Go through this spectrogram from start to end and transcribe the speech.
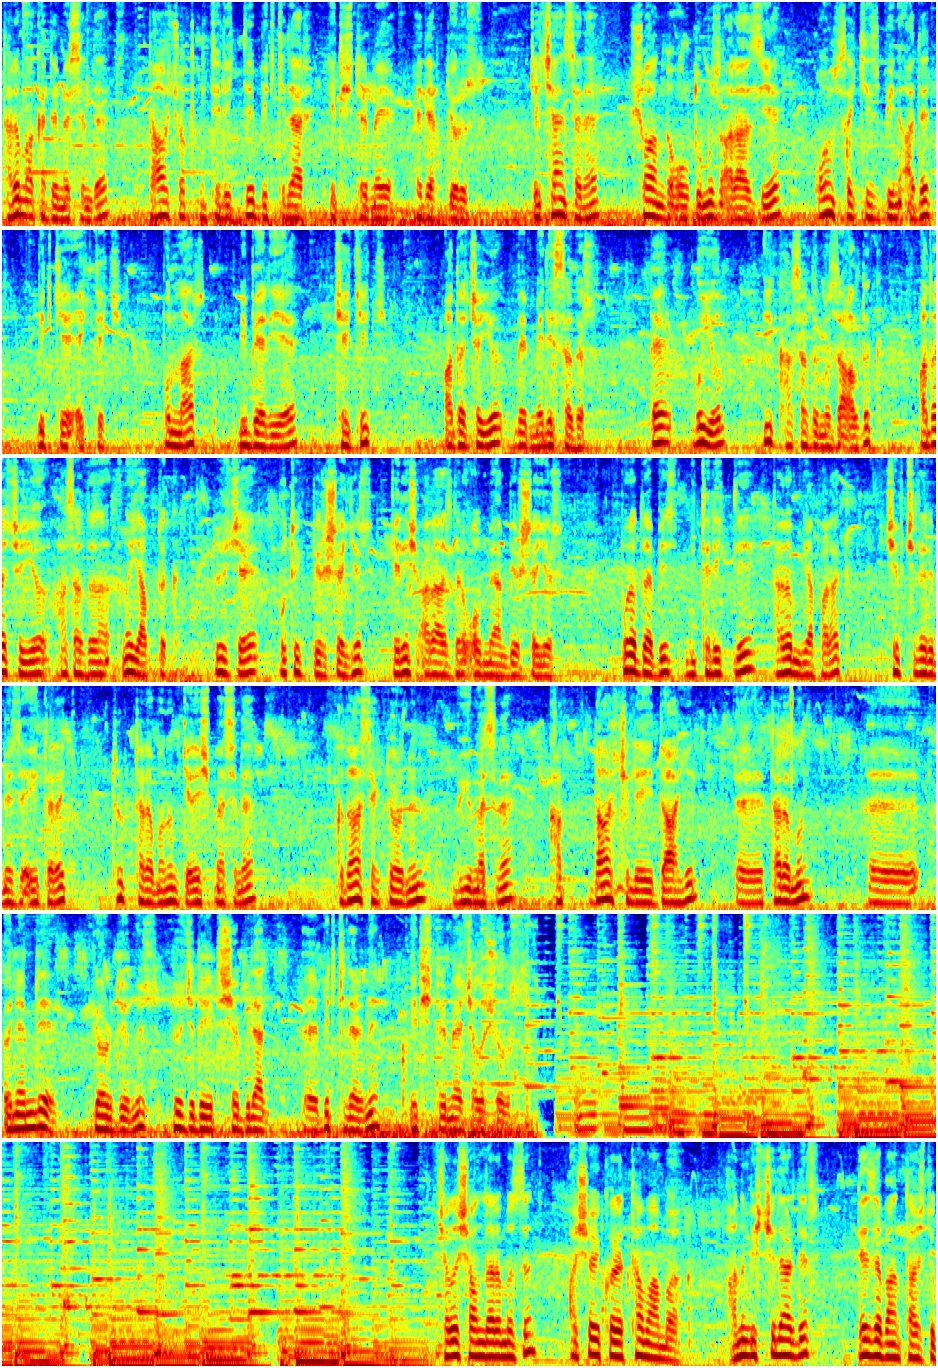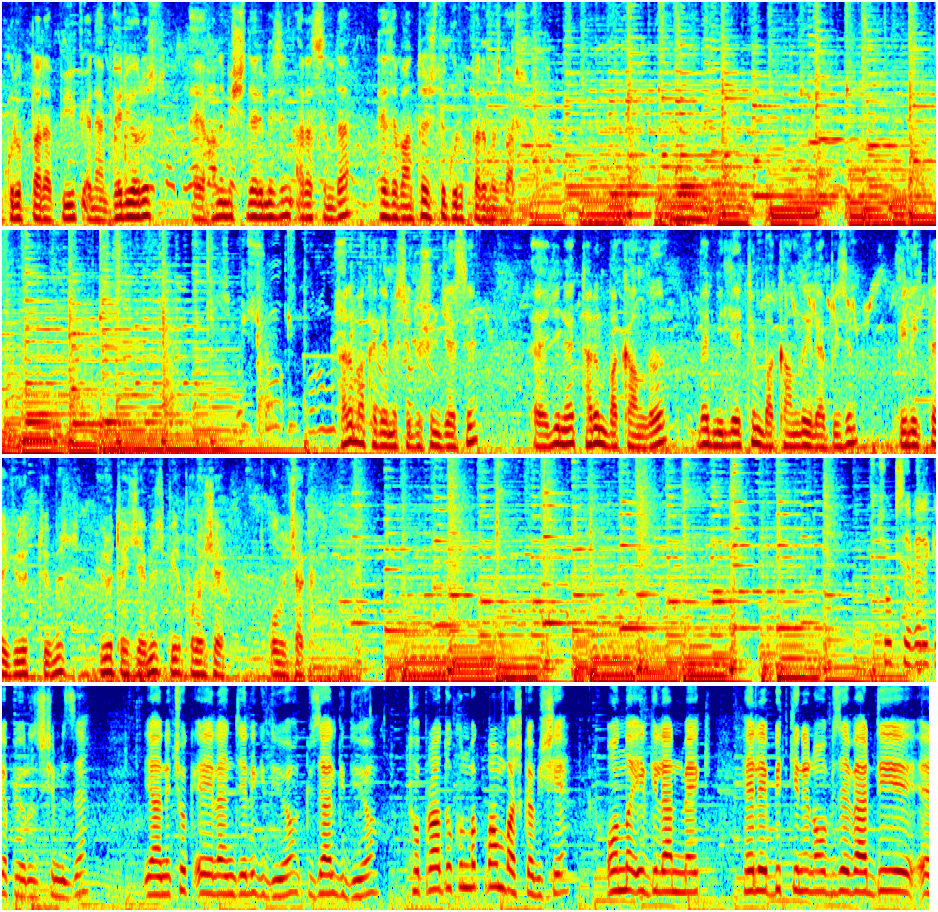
Tarım Akademisi'nde daha çok nitelikli bitkiler yetiştirmeyi hedefliyoruz. Geçen sene şu anda olduğumuz araziye 18 bin adet bitki ektik. Bunlar biberiye, kekik, adaçayı ve melisa'dır. Ve bu yıl ilk hasadımızı aldık. Adaçayı hasadını yaptık. Düzce butik bir şehir, geniş arazileri olmayan bir şehir. Burada biz nitelikli tarım yaparak, çiftçilerimizi eğiterek Türk tarımının gelişmesine, gıda sektörünün büyümesine, dağ çileği dahil e, tarımın e, önemli gördüğümüz Düzce'de yetişebilen e, bitkilerini yetiştirmeye çalışıyoruz. Çalışanlarımızın aşağı yukarı tamamı hanım işçilerdir. Dezavantajlı gruplara büyük önem veriyoruz. Ee, hanım işçilerimizin arasında dezavantajlı gruplarımız var. Tarım Akademisi düşüncesi e, yine Tarım Bakanlığı ve Milli Eğitim Bakanlığı ile bizim birlikte yürüttüğümüz, yürüteceğimiz bir proje olacak. Çok severek yapıyoruz işimizi. Yani çok eğlenceli gidiyor, güzel gidiyor. Toprağa dokunmak bambaşka bir şey. Onunla ilgilenmek, hele bitkinin o bize verdiği e,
